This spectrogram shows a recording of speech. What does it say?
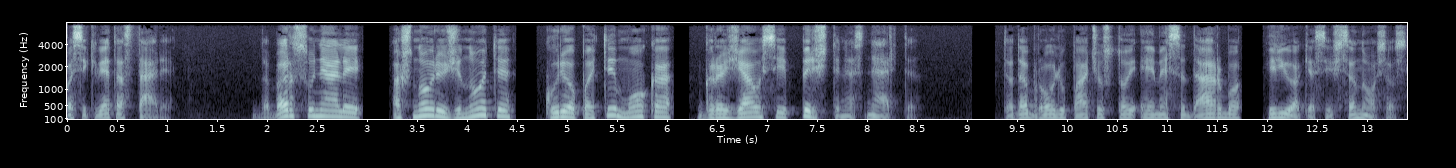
Pasikvietęs tarė. Dabar, sūneliai, aš noriu žinoti, kurio pati moka gražiausiai pirštinės nerti. Tada brolių pačius toj ėmėsi darbo ir juokėsi iš senosios.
